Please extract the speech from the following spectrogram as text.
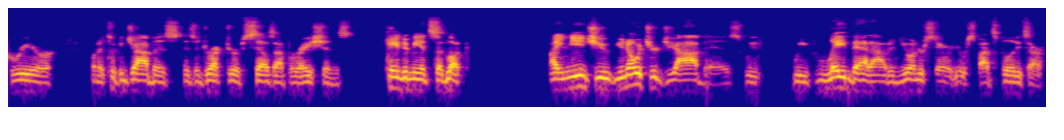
career when I took a job as, as a director of sales operations came to me and said, look, I need you. You know what your job is. We've, we've laid that out and you understand what your responsibilities are.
